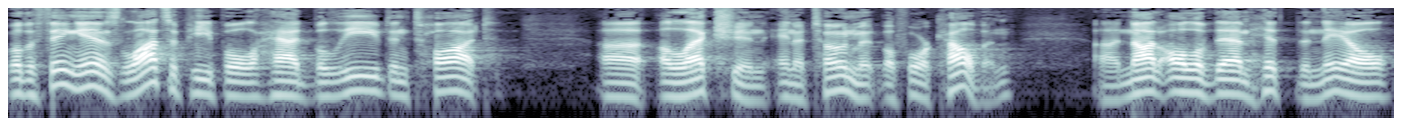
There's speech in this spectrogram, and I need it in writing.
Well, the thing is, lots of people had believed and taught uh, election and atonement before Calvin. Uh, not all of them hit the nail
